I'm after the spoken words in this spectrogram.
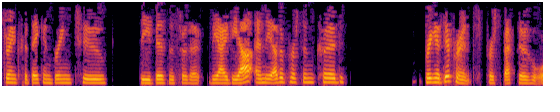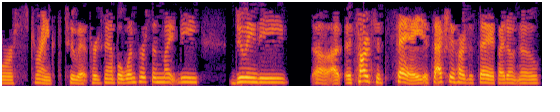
strength that they can bring to the business or the, the idea, and the other person could bring a different perspective or strength to it. For example, one person might be doing the uh, it's hard to say. It's actually hard to say if I don't know,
